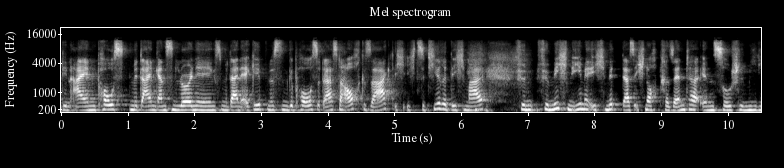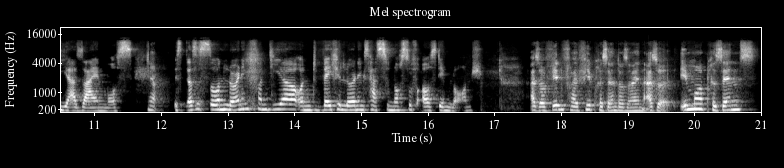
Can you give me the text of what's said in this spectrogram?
den einen Post mit deinen ganzen Learnings, mit deinen Ergebnissen gepostet. Da hast du auch gesagt, ich, ich zitiere dich mal, für, für mich nehme ich mit, dass ich noch präsenter in Social Media sein muss. Ja. Ist, das ist so ein Learning von dir und welche Learnings hast du noch so aus dem Launch? Also auf jeden Fall viel präsenter sein. Also immer Präsenz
